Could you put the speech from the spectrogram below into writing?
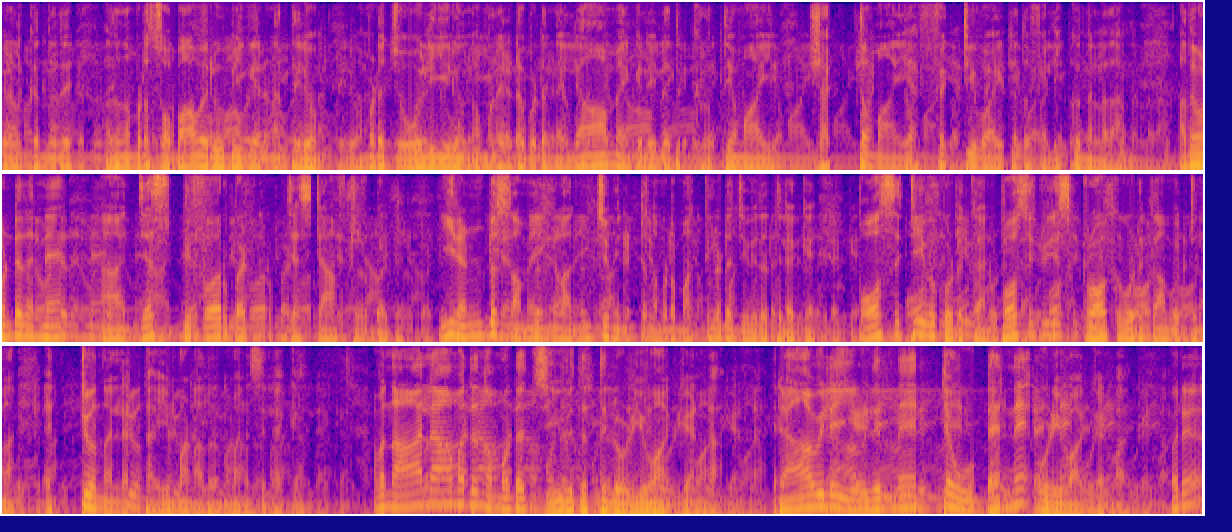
കേൾക്കുന്നത് അത് നമ്മുടെ സ്വഭാവ രൂപീകരണത്തിലും നമ്മുടെ ജോലിയിലും നമ്മൾ ഇടപെടുന്ന എല്ലാ മേഖലയിലും അത് കൃത്യമായി ശക്തമായി എഫക്റ്റീവായിട്ട് അത് ഫലിക്കുന്നുള്ളതാണ് അതുകൊണ്ട് തന്നെ just before bed just after bed ഈ രണ്ട് സമയങ്ങൾ അഞ്ച് മിനിറ്റ് നമ്മുടെ മക്കളുടെ ജീവിതത്തിലൊക്കെ പോസിറ്റീവ് കൊടുക്കാൻ പോസിറ്റീവ് സ്ട്രോക്ക് കൊടുക്കാൻ പറ്റുന്ന ഏറ്റവും നല്ല ടൈമാണ് അതെന്ന് മനസ്സിലാക്കാം. അപ്പൊ നാലാമത് നമ്മുടെ ജീവിതത്തിൽ ഒഴിവാക്കേണ്ട. രാവിലെ എഴുന്നേറ്റ ഉടനെ ഒഴിവാക്കേണ്ട. ഒരു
